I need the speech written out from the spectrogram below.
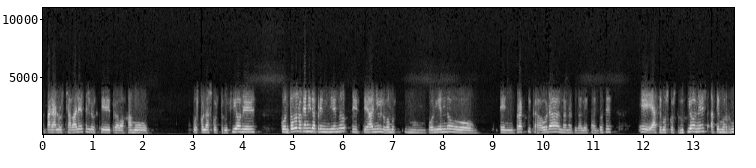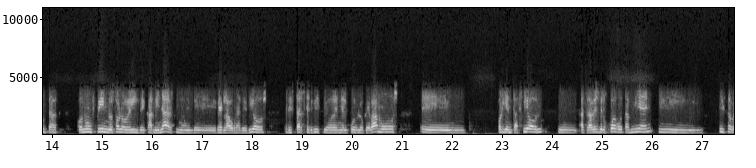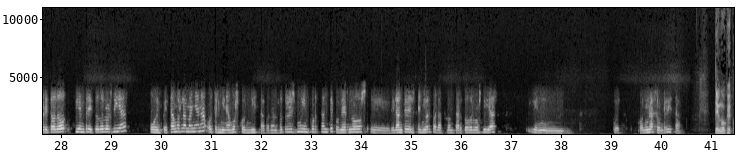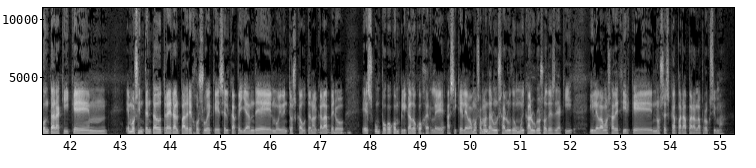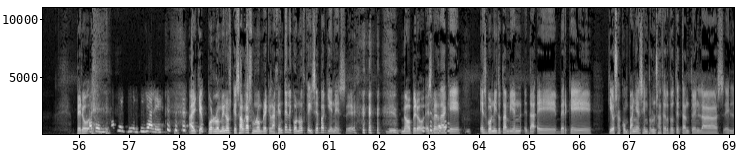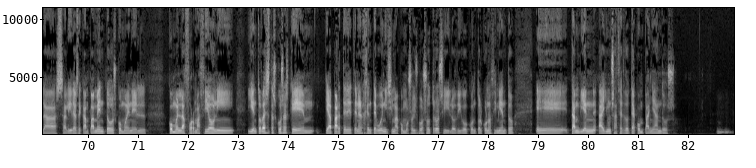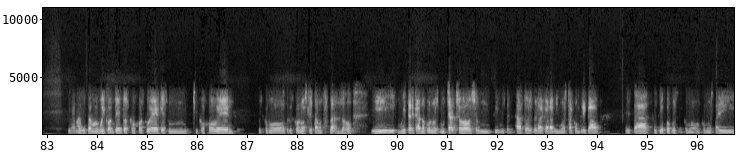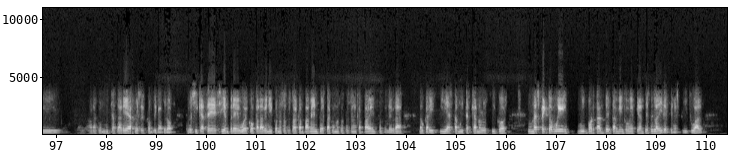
para los chavales en los que trabajamos pues con las construcciones, con todo lo que han ido aprendiendo este año y lo vamos mm, poniendo en práctica ahora en la naturaleza. Entonces, eh, hacemos construcciones, hacemos rutas con un fin, no solo el de caminar, sino el de ver la obra de Dios, prestar servicio en el pueblo que vamos, eh, orientación mm, a través del juego también y, y sobre todo siempre todos los días o empezamos la mañana o terminamos con misa. Para nosotros es muy importante ponernos eh, delante del Señor para afrontar todos los días pues con una sonrisa. Tengo que contar aquí que mm, hemos intentado traer al padre Josué, que es el capellán del movimiento Scout en Alcalá, pero es un poco complicado cogerle, ¿eh? así que le vamos a mandar un saludo muy caluroso desde aquí y le vamos a decir que no se escapará para la próxima. Pero hay que, por lo menos, que salga su nombre, que la gente le conozca y sepa quién es. ¿eh? no, pero es verdad que es bonito también eh, ver que, que os acompaña siempre un sacerdote tanto en las, en las salidas de campamentos como en el como en la formación y, y en todas estas cosas que, que, aparte de tener gente buenísima como sois vosotros, y lo digo con todo el conocimiento, eh, también hay un sacerdote acompañándoos. Y además estamos muy contentos con Josué, que es un chico joven, pues como otros con los que estamos hablando, y muy cercano con los muchachos, un muy sensato. Es verdad que ahora mismo está complicado está su tiempo, pues como, como está ahí ahora con mucha tarea, pues es complicado, pero, pero sí que hace siempre hueco para venir con nosotros al campamento, está con nosotros en el campamento, celebra la Eucaristía, está muy cercano a los chicos. Un aspecto muy, muy importante también, como decía antes, es la dirección espiritual.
